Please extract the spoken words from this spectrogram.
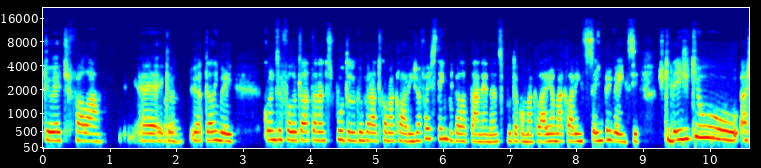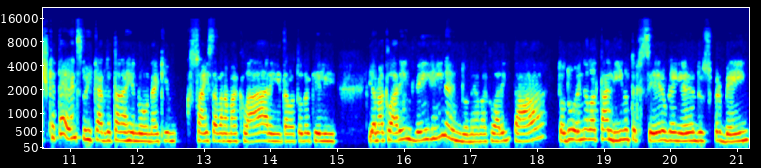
que eu ia te falar, é, que ah. eu, eu até lembrei quando você falou que ela tá na disputa do campeonato com a McLaren, já faz tempo que ela tá, né, na disputa com a McLaren, a McLaren sempre vence. Acho que desde que o. Acho que até antes do Ricardo estar tá na Renault, né? Que o Sainz estava na McLaren e tava todo aquele. E a McLaren vem reinando, né? A McLaren tá. Todo ano ela tá ali no terceiro, ganhando super bem.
